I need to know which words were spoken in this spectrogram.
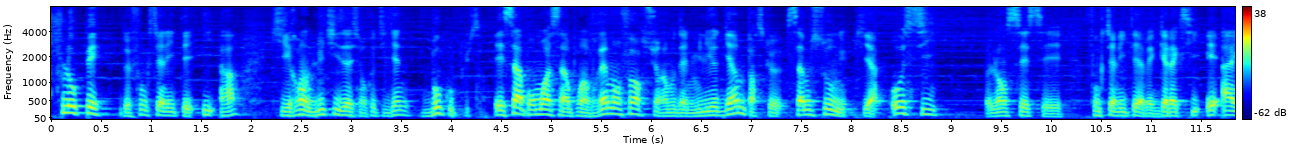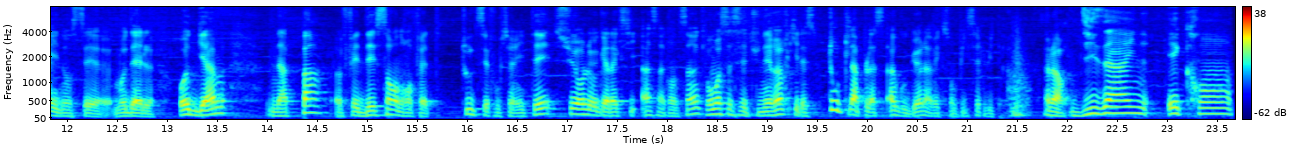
flopée de fonctionnalités IA qui rendent l'utilisation quotidienne beaucoup plus simple. Et ça, pour moi, c'est un point vraiment fort sur un modèle milieu de gamme parce que Samsung, qui a aussi lancé ses fonctionnalités avec Galaxy AI dans ses modèles haut de gamme, n'a pas fait descendre en fait toutes ces fonctionnalités sur le Galaxy A55. Pour moi, ça c'est une erreur qui laisse toute la place à Google avec son Pixel 8a. Alors, design, écran,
